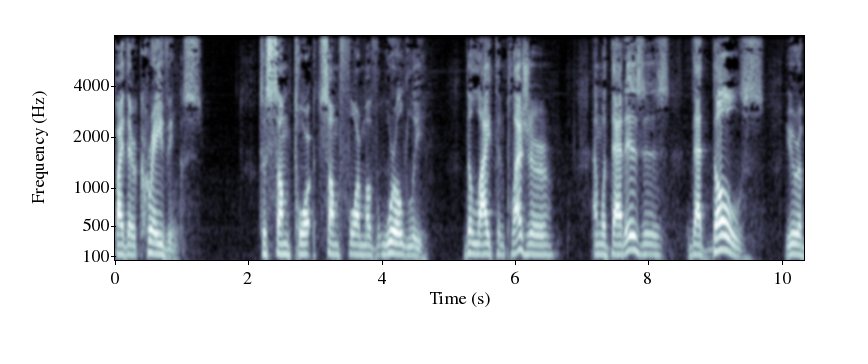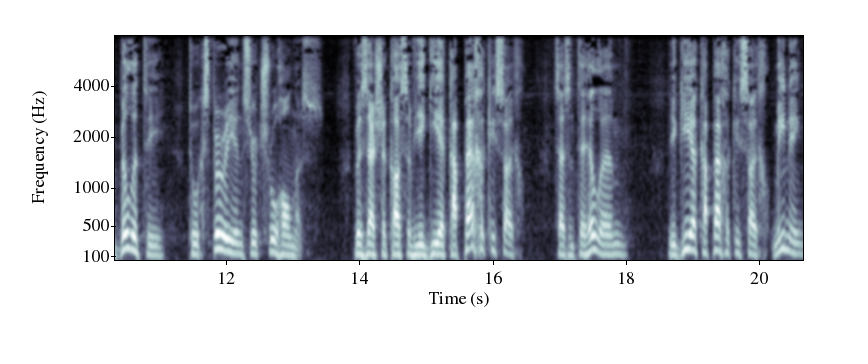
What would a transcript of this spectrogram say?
by their cravings to some tor- some form of worldly delight and pleasure, and what that is is that dulls your ability to experience your true wholeness. Says in Tehillim, meaning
